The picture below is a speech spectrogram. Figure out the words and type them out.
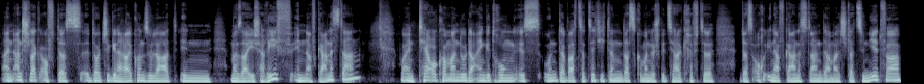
einen Anschlag auf das deutsche Generalkonsulat in Masai Sharif in Afghanistan, wo ein Terrorkommando da eingedrungen ist. Und da war es tatsächlich dann das Kommando Spezialkräfte, das auch in Afghanistan damals stationiert war,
